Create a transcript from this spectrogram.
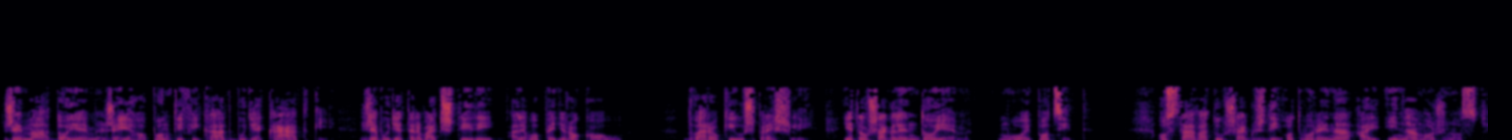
že má dojem, že jeho pontifikát bude krátky, že bude trvať 4 alebo 5 rokov. Dva roky už prešli. Je to však len dojem, môj pocit. Ostáva tu však vždy otvorená aj iná možnosť.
